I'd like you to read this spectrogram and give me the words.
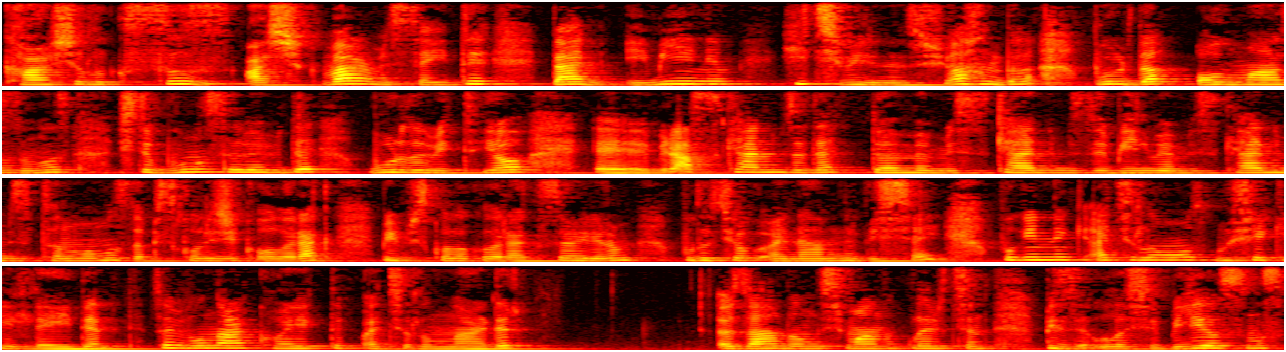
karşılıksız aşk vermeseydi olsaydı ben eminim hiçbiriniz şu anda burada olmazdınız. İşte bunun sebebi de burada bitiyor. Ee, biraz kendimize de dönmemiz, kendimizi bilmemiz, kendimizi tanımamız da psikolojik olarak bir psikolog olarak söylüyorum. Bu da çok önemli bir şey. Bugünlük açılımımız bu şekildeydi. Tabii bunlar kolektif açılımlardır. Özel danışmanlıklar için bize ulaşabiliyorsunuz.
